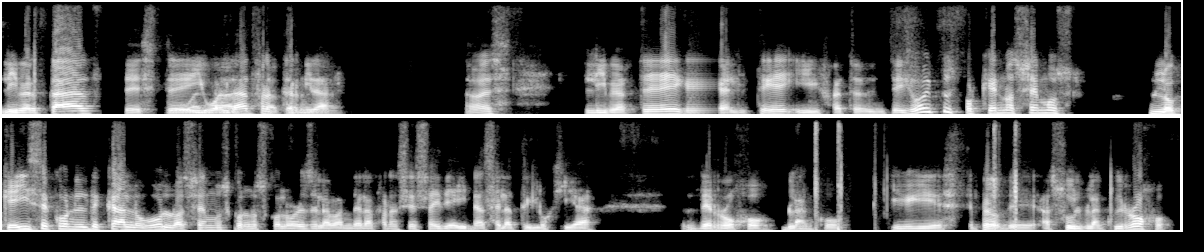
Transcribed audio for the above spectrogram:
Libertad, este, igualdad, fraternidad. ¿No? Es liberté, egalité y fraternité. Y oye, pues ¿por qué no hacemos lo que hice con el decálogo lo hacemos con los colores de la bandera francesa y de ahí nace la trilogía de rojo, blanco y este, pero de azul, blanco y rojo.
